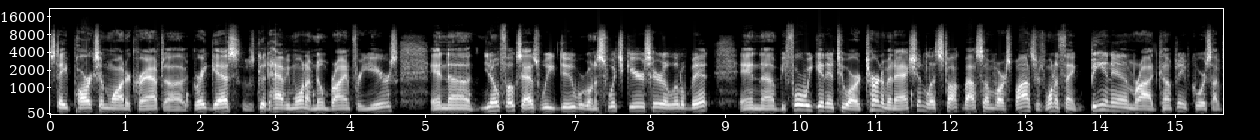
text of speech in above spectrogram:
State Parks and Watercraft. Uh, great guest. It was good to have him on. I've known Brian for years. And, uh, you know, folks, as we do, we're going to switch gears here a little bit. And uh, before we get into our tournament action, let's talk about some of our sponsors. I want to thank B&M Rod Company. Of course, I've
